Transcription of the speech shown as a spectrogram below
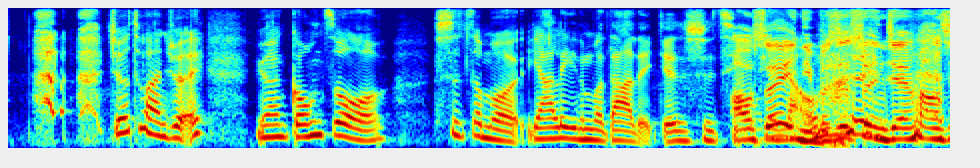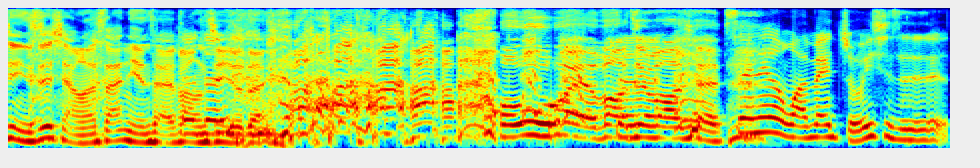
就突然觉得，哎，原来工作是这么压力那么大的一件事情。哦，所以你不是瞬间放弃，你是想了三年才放弃，对不对？我误会了，抱歉，抱歉。所以那个完美主义其实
